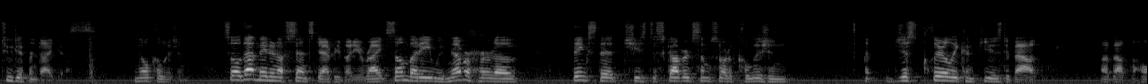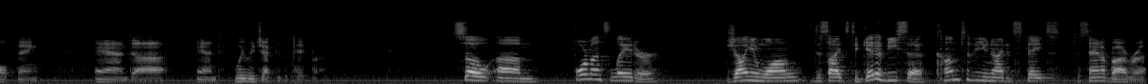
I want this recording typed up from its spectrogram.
two different digests. No collision. So that made enough sense to everybody, right? Somebody we've never heard of thinks that she's discovered some sort of collision just clearly confused about about the whole thing, and uh, and we rejected the paper. So um, four months later, Xiaoyun Wang decides to get a visa, come to the United States to Santa Barbara,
